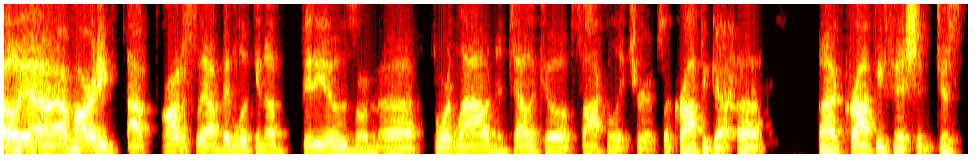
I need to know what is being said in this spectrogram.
Oh yeah, I'm already. I, honestly, I've been looking up videos on uh, Fort Loudoun and Tellico of sac-a-lait trips or crappie uh, uh, crappie fishing just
